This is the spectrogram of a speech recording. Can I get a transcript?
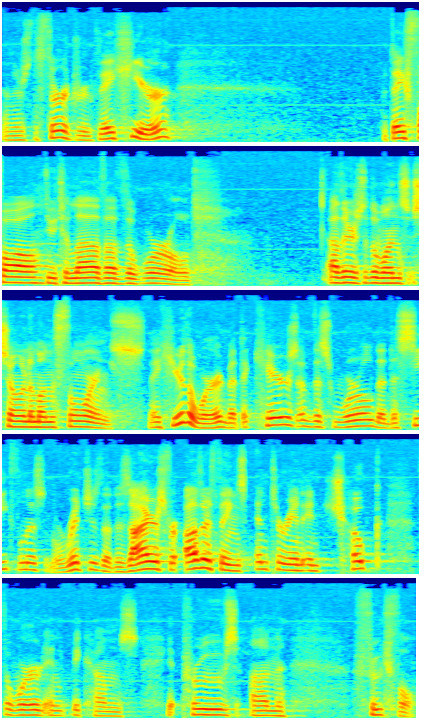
And there's the third group. They hear, but they fall due to love of the world. Others are the ones sown among thorns. They hear the word, but the cares of this world, the deceitfulness the riches, the desires for other things enter in and choke the word, and it becomes, it proves unfruitful.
